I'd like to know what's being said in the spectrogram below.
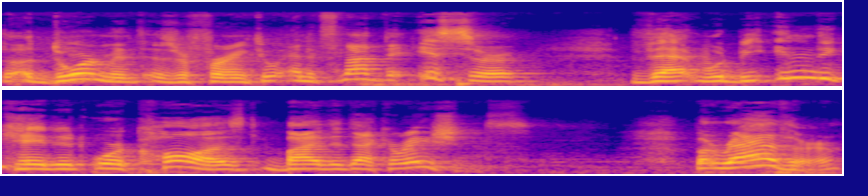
the adornment is referring to, and it's not the isser that would be indicated or caused by the decorations. But rather,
